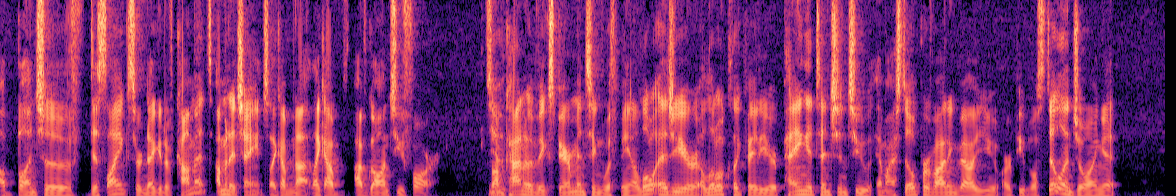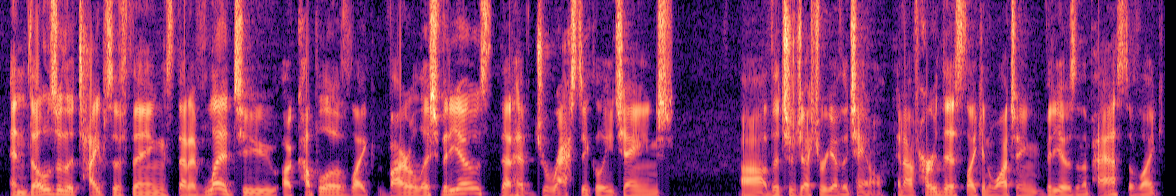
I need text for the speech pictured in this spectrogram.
a bunch of dislikes or negative comments, I'm going to change. Like I'm not like I've I've gone too far. So yeah. I'm kind of experimenting with being a little edgier, a little clickbaitier, paying attention to am I still providing value? Are people still enjoying it? And those are the types of things that have led to a couple of like viral-ish videos that have drastically changed uh, the trajectory of the channel. And I've heard this like in watching videos in the past of like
